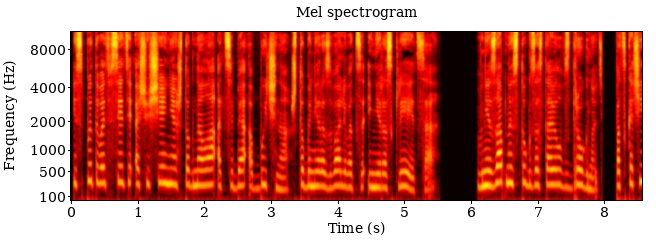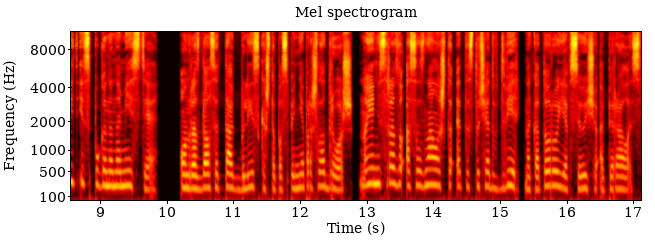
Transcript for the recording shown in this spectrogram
Испытывать все те ощущения, что гнала от себя обычно, чтобы не разваливаться и не расклеиться. Внезапный стук заставил вздрогнуть, подскочить испуганно на месте. Он раздался так близко, что по спине прошла дрожь, но я не сразу осознала, что это стучат в дверь, на которую я все еще опиралась.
